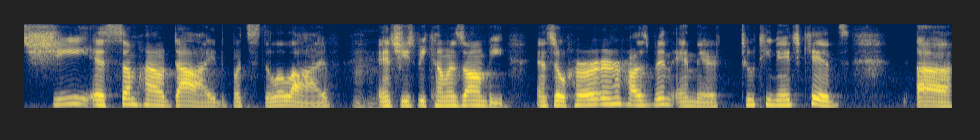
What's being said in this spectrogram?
She is somehow died but still alive, and she's become a zombie. And so her and her husband and their two teenage kids uh,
